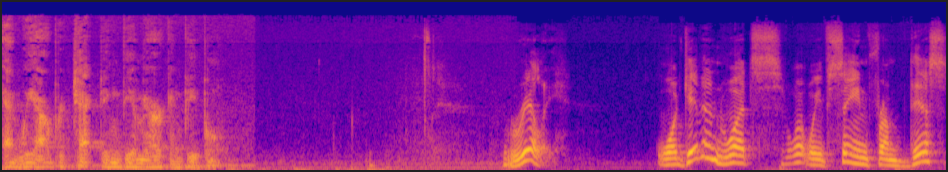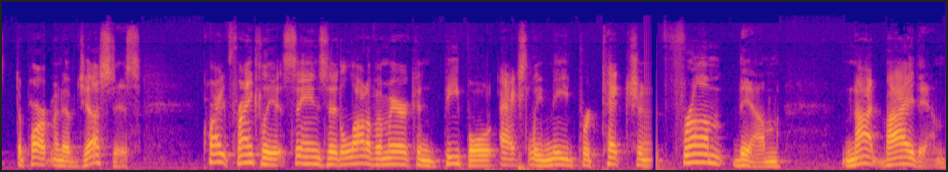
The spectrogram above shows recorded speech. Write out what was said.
and we are protecting the American people. Really? Well, given what's what we've seen from this Department of Justice, quite frankly, it seems that a lot of American people actually need protection from them, not by them.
